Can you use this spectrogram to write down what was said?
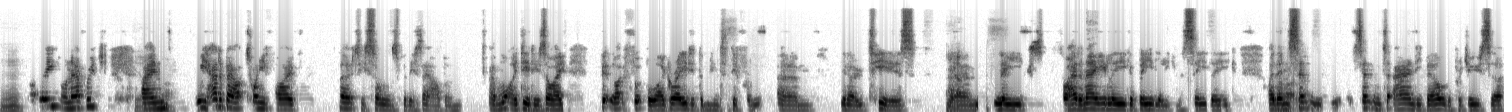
mm. probably on average. Yeah, and wow. we had about 25, 30 songs for this album. And what I did is I, a bit like football, I graded them into different, um, you know, tiers, yeah. um, leagues. So I had an A league, a B league, and a C league. I then I like sent them, sent them to Andy Bell, the producer,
